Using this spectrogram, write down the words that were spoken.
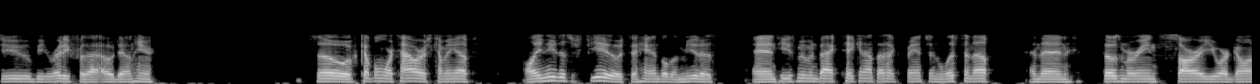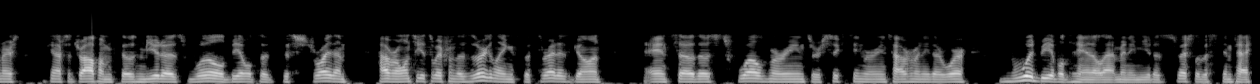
to be ready for that. Oh, down here. So, a couple more towers coming up. All you need is a few to handle the mutas, and he's moving back, taking out that expansion, lifting up, and then those marines, sorry, you are goners. He's going to have to drop them. Those mutas will be able to destroy them. However, once he gets away from the zerglings, the threat is gone, and so those 12 marines, or 16 marines, however many there were, would be able to handle that many mutas, especially with Stimpack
